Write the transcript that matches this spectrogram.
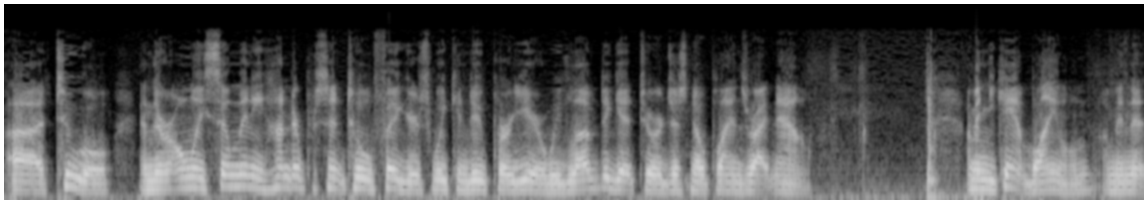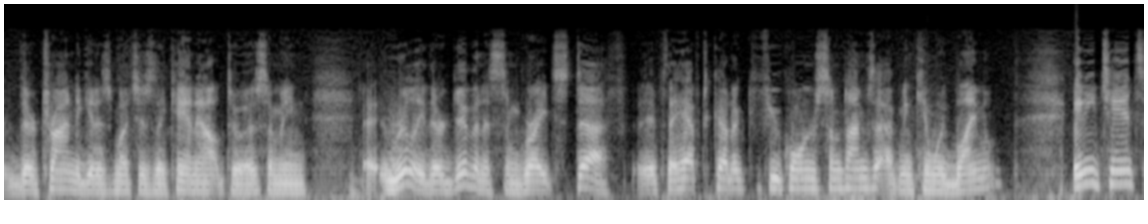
uh, tool, and there are only so many 100% tool figures we can do per year. We'd love to get to her, just no plans right now. I mean, you can't blame them. I mean, they're trying to get as much as they can out to us. I mean, uh, really, they're giving us some great stuff. If they have to cut a few corners sometimes, I mean, can we blame them? Any chance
